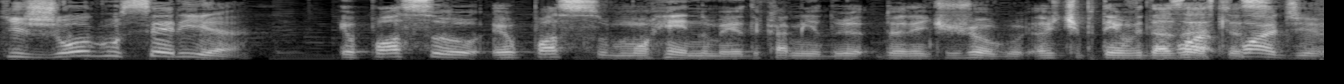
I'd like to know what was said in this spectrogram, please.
Que jogo seria? eu posso, eu posso morrer no meio do caminho du- durante o jogo? Eu, tipo, tenho vidas Po- extras? Pode,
